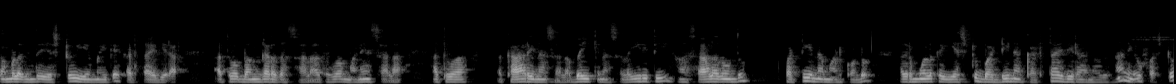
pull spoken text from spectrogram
ಸಂಬಳದಿಂದ ಎಷ್ಟು ಇ ಎಂ ಐಗೆ ಕಟ್ತಾ ಇದ್ದೀರಾ, ಅಥವಾ ಬಂಗಾರದ ಸಾಲ ಅಥವಾ ಮನೆ ಸಾಲ, ಅಥವಾ ಕಾರಿನ ಸಾಲ, ಬೈಕಿನ ಸಾಲ, ಈ ರೀತಿ ಆ ಸಾಲದ ಒಂದು ಪಟ್ಟಿಯನ್ನು ಮಾಡಿಕೊಂಡು ಅದರ ಮೂಲಕ ಎಷ್ಟು ಬಡ್ಡಿನ ಕಟ್ತಾ ಇದ್ದೀರಾ ಅನ್ನೋದನ್ನ ನೀವು ಫಸ್ಟು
